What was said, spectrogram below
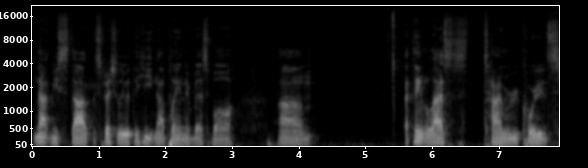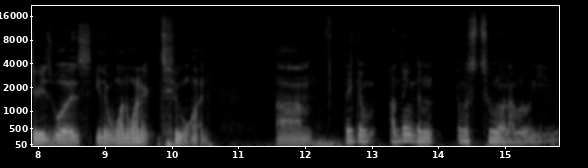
not be stopped, especially with the Heat not playing their best ball. Um, I think the last time we recorded series was either one one or two one. Um, I think it, I think the it was two one, I believe.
